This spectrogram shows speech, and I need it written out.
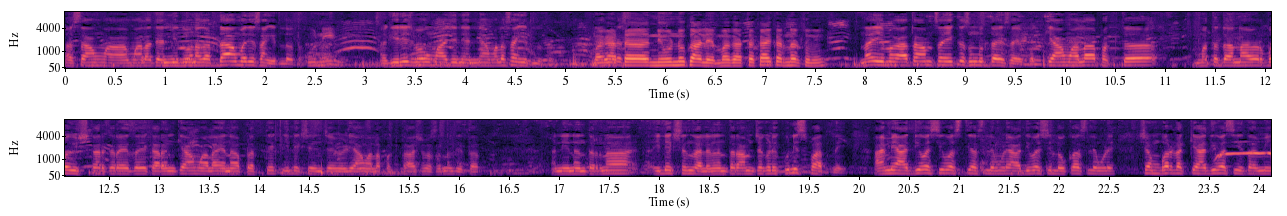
असं आम- आम्हाला त्यांनी दोन हजार दहा मध्ये सांगितलं होतं. कोणी? गिरीश भाऊ महाजन यांनी आम्हाला सांगितलं होतं. मग आता निवडणूक आले मग आता काय करणार तुम्ही? नाही मग आता आमचा एकच मुद्दा आहे साहेब की आम्हाला फक्त मतदानावर बहिष्कार करायचा आहे कारण की आम्हाला आहे ना प्रत्येक इलेक्शनच्या वेळी आम्हाला फक्त आश्वासनं देतात. आणि नंतर ना इलेक्शन झाल्यानंतर आमच्याकडे कुणीच पाहत नाही. आम्ही आदिवासी वस्ती असल्यामुळे आदिवासी लोक असल्यामुळे शंभर टक्के आदिवासी आहेत आम्ही.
